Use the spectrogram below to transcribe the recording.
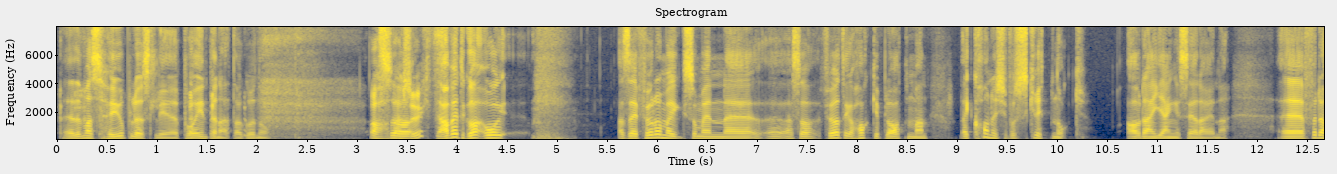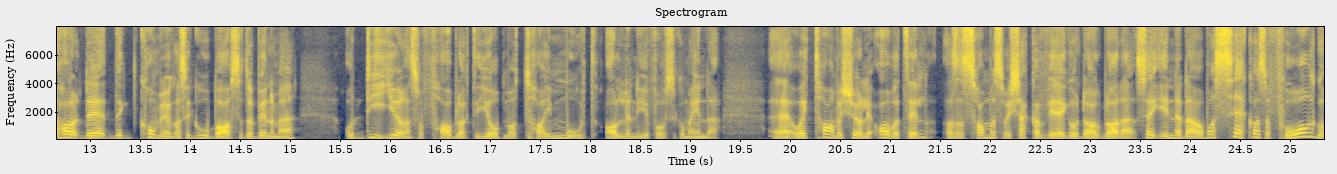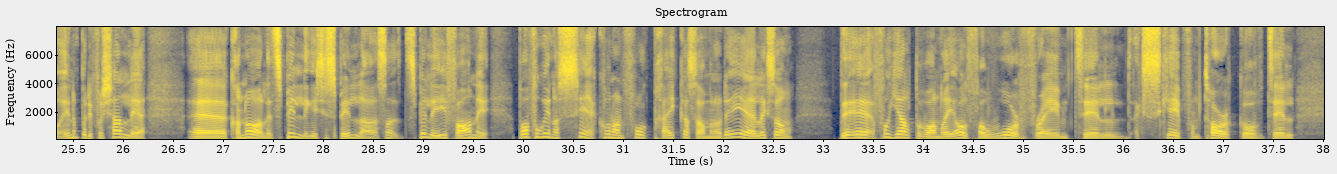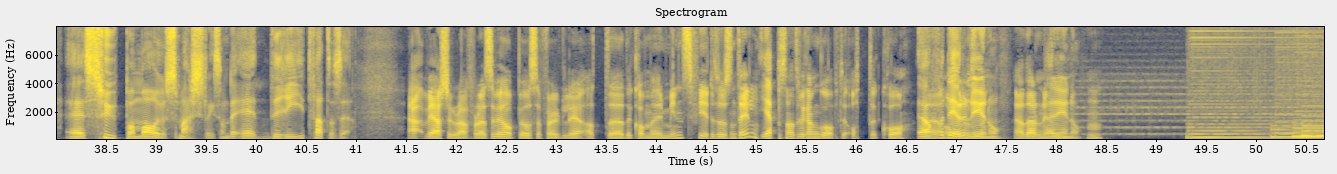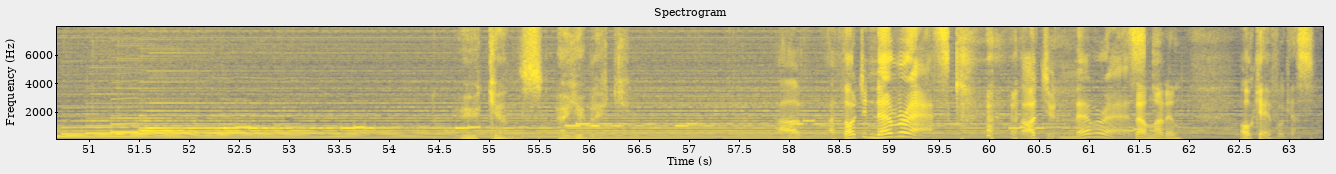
Det er det mest høyoppløselige på internett akkurat nå. ah, Så, det er sjukt. Ja, vet du hva. Og Altså, jeg føler meg som en uh, Altså, jeg føler at jeg har hakk i platen, men jeg kan ikke få skrytt nok av den gjengen som er der inne. Eh, for det, har, det, det kommer jo en ganske god base til å begynne med, og de gjør en så fabelaktig jobb med å ta imot alle nye folk som kommer inn der. Eh, og jeg tar meg sjøl av og til, altså samme som jeg sjekker VG og Dagbladet, så er jeg inne der og bare ser hva som foregår inne på de forskjellige eh, kanalene. Spill jeg ikke spiller, så, spill jeg gir faen i. Bare for å gå inn og se hvordan folk preiker sammen. Og det er liksom det er, Folk hjelper hverandre i alt fra Warframe til Escape from Tarkov til eh, Super Mario Smash, liksom. Det er dritfett å se. Ja, Vi er så glad for det, så vi håper jo selvfølgelig at eh, det kommer minst 4000 til. Yep. Sånn at vi kan gå opp til 8K. Ja, eh, for det er jo det nye nå. Ja, det er det Det er det nå. Ukens øyeblikk. I, I thought you'd never ask. thought you'd never ask. Scenen er din. Ok, folkens.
